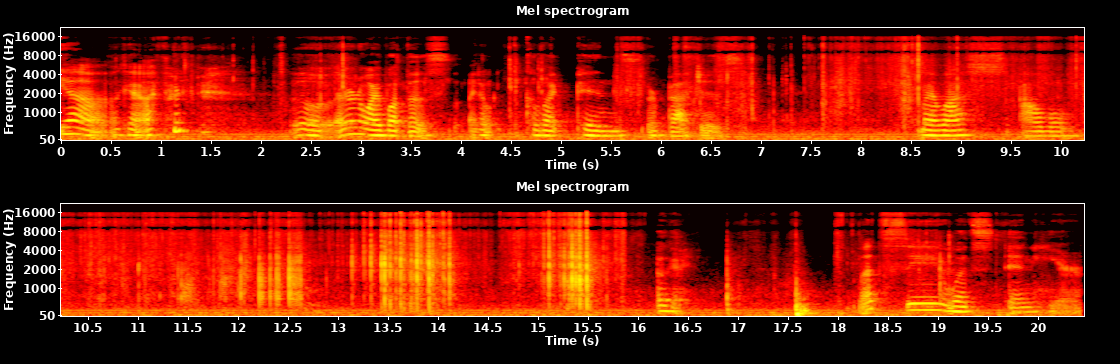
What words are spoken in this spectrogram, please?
Yeah, okay. I oh, I don't know why I bought this. I don't collect pins or batches. My last album. Okay. Let's see what's in here.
